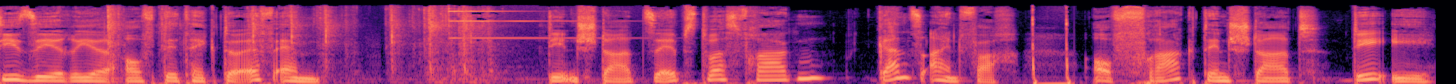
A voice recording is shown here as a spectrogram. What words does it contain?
Die Serie auf Detektor FM. Den Staat selbst was fragen? Ganz einfach. Auf fragdenstaat.de.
